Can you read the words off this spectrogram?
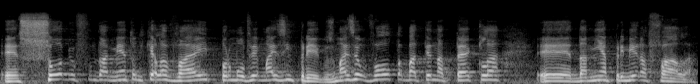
é, sob o fundamento de que ela vai promover mais empregos. Mas eu volto a bater na tecla é, da minha primeira fala.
